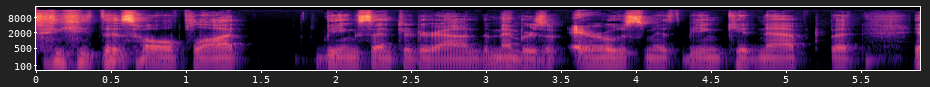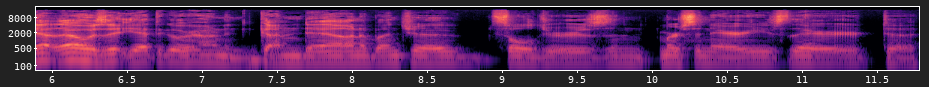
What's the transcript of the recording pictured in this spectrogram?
this whole plot being centered around the members of Aerosmith being kidnapped but yeah that was it. You had to go around and gun down a bunch of soldiers and mercenaries there to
